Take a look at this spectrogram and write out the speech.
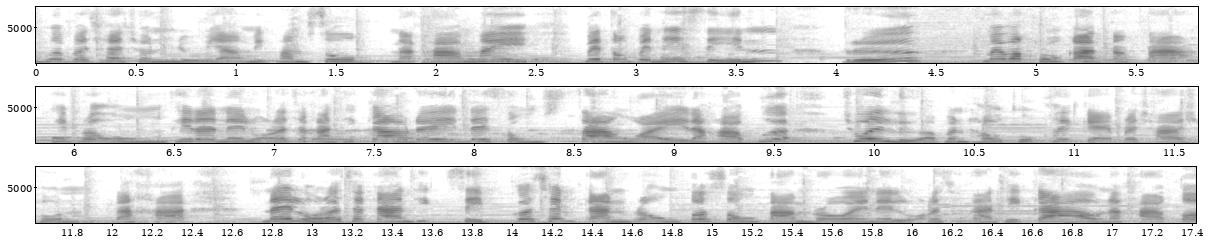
เพื่อประชาชนอยู่อย่างมีความสุขนะคะไม่ไม่ต้องเป็นหนี้สิน หรือไม่ว่าโครงการต่างๆ ที่พระองค์ที่ได้ในหลวงรัชกาลที่ 9 ได้ได้ทรงสร้างไว้นะคะ เพื่อช่วยเหลือบรรเทาทุกข์ให้แก่ประชาชนนะคะ ในหลวงรัชกาลที่ 10 ก็เช่นกัน พระองค์ก็ทรงตามรอยในหลวงรัชกาลที่ 9 นะคะ ก็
